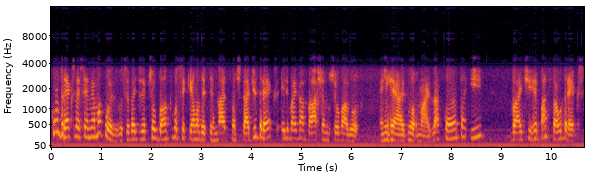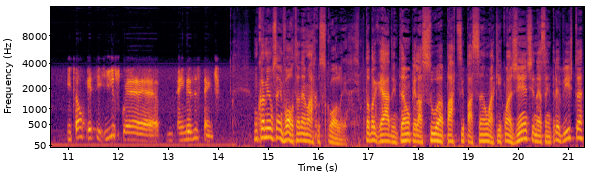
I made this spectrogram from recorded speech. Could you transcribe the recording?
Com o Drex vai ser a mesma coisa. Você vai dizer para o seu banco que você quer uma determinada quantidade de Drex, ele vai dar baixa no seu valor em reais normais da conta e vai te repassar o Drex. Então, esse risco é, é inexistente. Um caminho sem volta, né, Marcos Coller? Muito obrigado, então, pela sua participação aqui com a gente nessa entrevista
